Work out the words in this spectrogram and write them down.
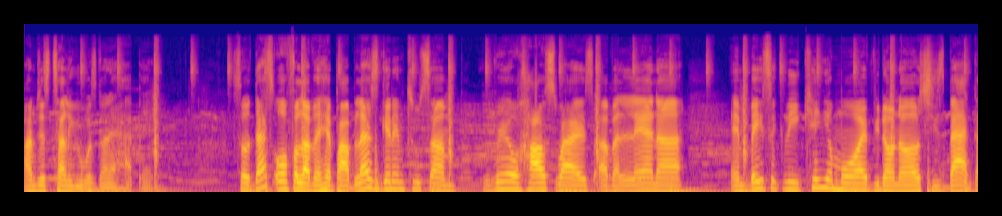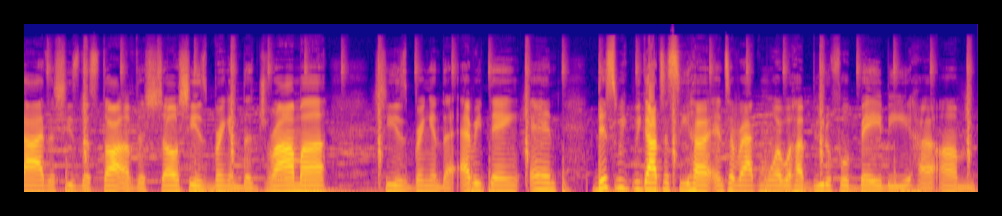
I'm just telling you what's gonna happen. So that's all for love and hip hop. Let's get into some real housewives of Atlanta. And basically, Kenya Moore, if you don't know, she's back, guys, and she's the star of the show. She is bringing the drama, she is bringing the everything. And this week, we got to see her interact more with her beautiful baby, her um,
